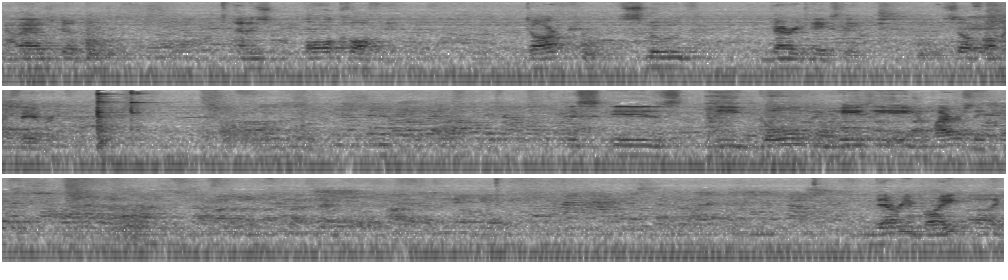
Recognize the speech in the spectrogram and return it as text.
Now that was good. That is all coffee. Dark, smooth, very tasty. So far my favorite. This is the Golden Hazy Age of Piracy. Very bright, like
